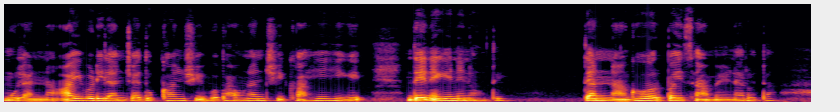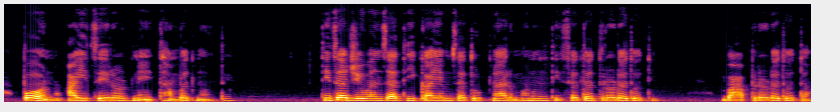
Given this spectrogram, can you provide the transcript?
मुलांना आई वडिलांच्या दुःखांशी व भावनांची काहीही देणेघेणे नव्हते. त्यांना घर पैसा मिळणार होता. पण आईचे रडणे थांबत नव्हते. तिचा जीवनसाथी कायमचा तुटणार म्हणून ती सतत रडत होती. बाप रडत होता.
